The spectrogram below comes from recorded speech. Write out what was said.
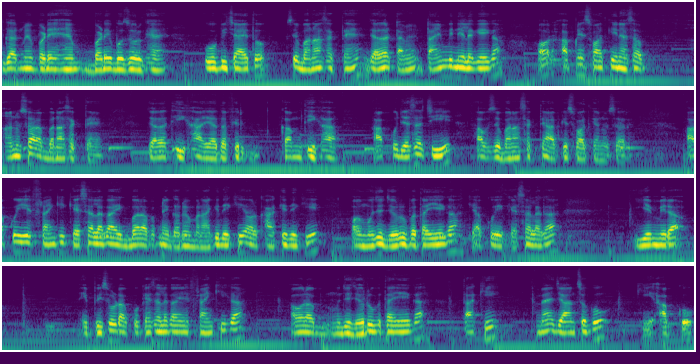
घर में बड़े हैं, बड़े बुज़ुर्ग हैं, वो भी चाहे तो उसे बना सकते हैं। ज़्यादा टाइम टाइम भी नहीं लगेगा और अपने स्वाद के सब अनुसार आप बना सकते हैं। ज़्यादा तीखा या तो फिर कम तीखा आपको जैसा चाहिए, आप उसे बना सकते हैं आपके स्वाद के अनुसार। आपको ये फ्रैंकी कैसा लगा, एक बार आप अपने घर में बना के देखिए और खा के देखिए और मुझे ज़रूर बताइएगा कि आपको ये कैसा लगा। ये मेरा एपिसोड आपको कैसा लगा ये फ्रैंकी का? और अब मुझे ज़रूर बताइएगा ताकि मैं जान सकूँ कि आपको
